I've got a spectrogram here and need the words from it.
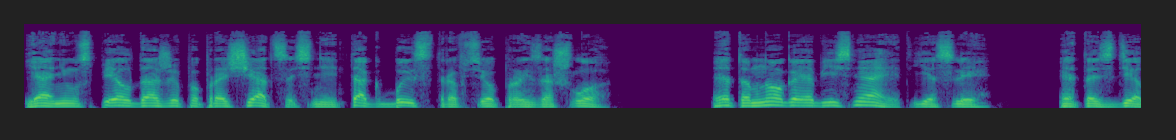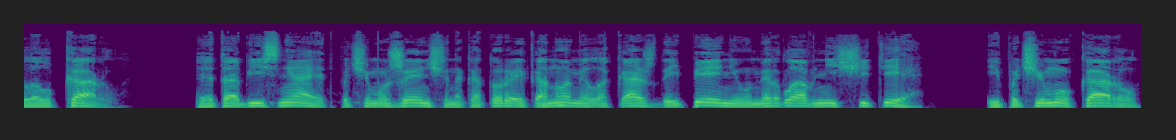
Я не успел даже попрощаться с ней, так быстро все произошло. Это многое объясняет, если это сделал Карл. Это объясняет, почему женщина, которая экономила каждый пенни, умерла в нищете, и почему Карл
